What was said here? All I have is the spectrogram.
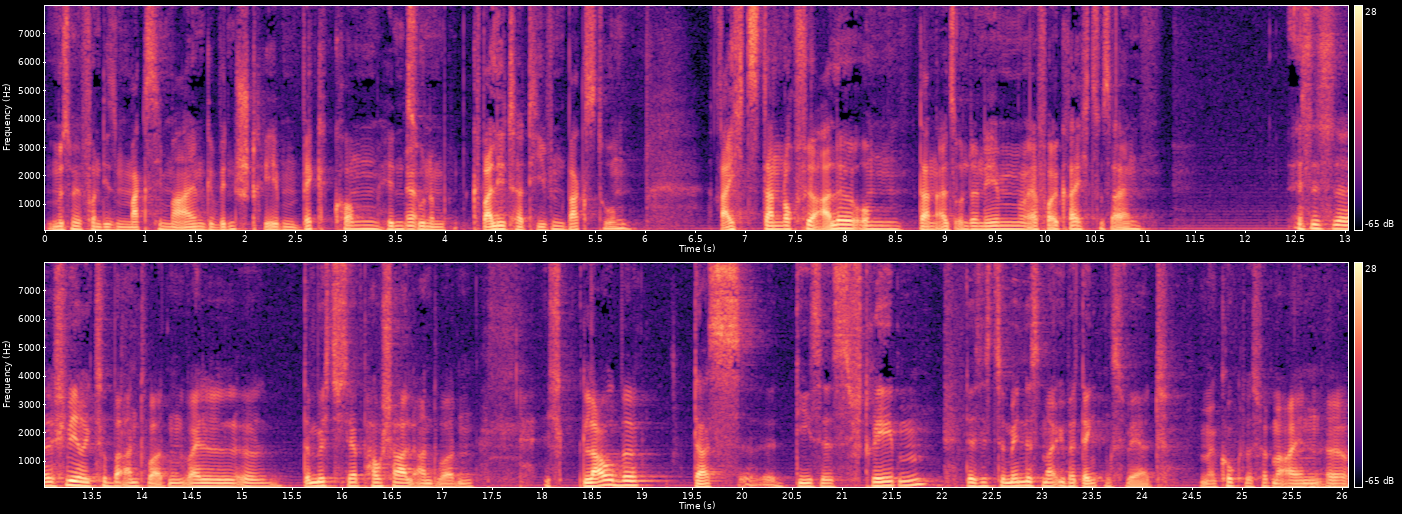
Müssen wir von diesem maximalen Gewinnstreben wegkommen hin ja. zu einem qualitativen Wachstum? Reicht es dann noch für alle, um dann als Unternehmen erfolgreich zu sein? Es ist äh, schwierig zu beantworten, weil äh, da müsste ich sehr pauschal antworten. Ich glaube, dass äh, dieses Streben, das ist zumindest mal überdenkenswert. Man guckt, was wird man ein, mhm. äh,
